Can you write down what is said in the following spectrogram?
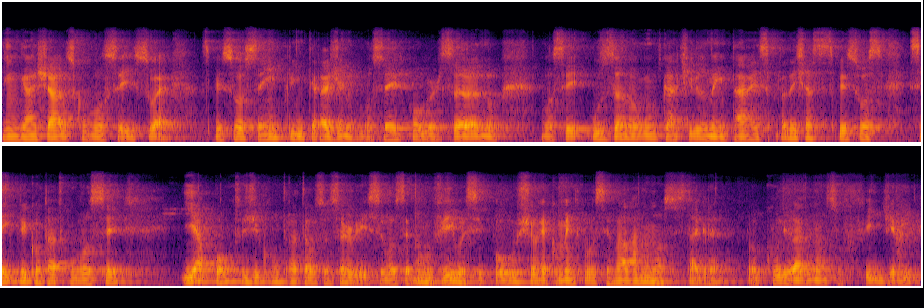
e engajados com você. Isso é, as pessoas sempre interagindo com você, conversando, você usando alguns gatilhos mentais para deixar essas pessoas sempre em contato com você e a ponto de contratar o seu serviço. Se você não viu esse post, eu recomendo que você vá lá no nosso Instagram, procure lá no nosso feed ali,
